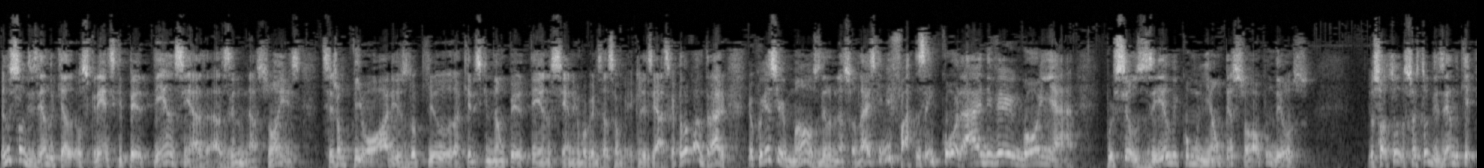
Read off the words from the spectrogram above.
Eu não estou dizendo que os crentes que pertencem às denominações sejam piores do que aqueles que não pertencem a nenhuma organização eclesiástica. Pelo contrário, eu conheço irmãos denominacionais que me fazem corar de vergonha por seu zelo e comunhão pessoal com Deus. Eu só estou, só estou dizendo que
